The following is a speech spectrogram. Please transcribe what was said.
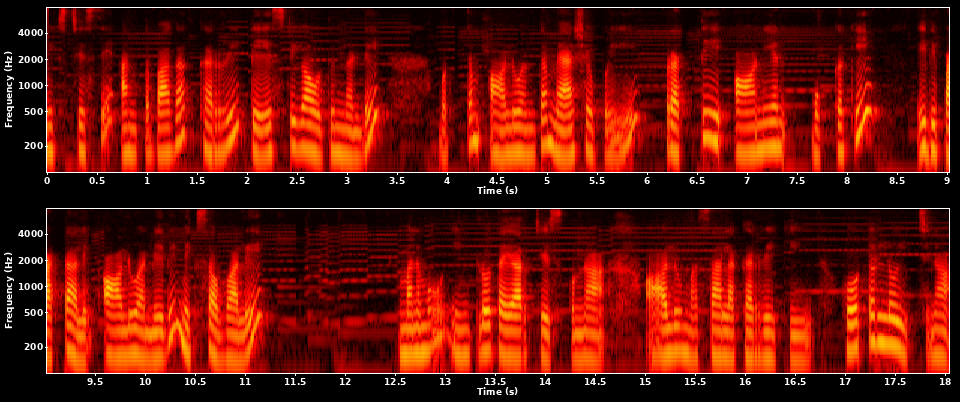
మిక్స్ చేస్తే అంత బాగా కర్రీ టేస్టీగా అవుతుందండి. మొత్తం ఆలు అంతా మ్యాష్ అయిపోయి ప్రతి ఆనియన్ ముక్కకి ఇది పట్టాలి. ఆలు అనేది మిక్స్ అవ్వాలి. మనము ఇంట్లో తయారు చేసుకున్న ఆలు మసాలా కర్రీకి హోటల్లో ఇచ్చిన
